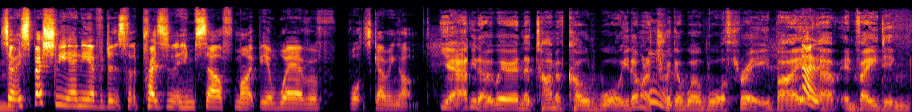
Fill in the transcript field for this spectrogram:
So especially any evidence that the president himself might be aware of what's going on. Yeah, you know, we're in a time of Cold War. You don't want to trigger World War Three by Hmm. No. uh, invading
